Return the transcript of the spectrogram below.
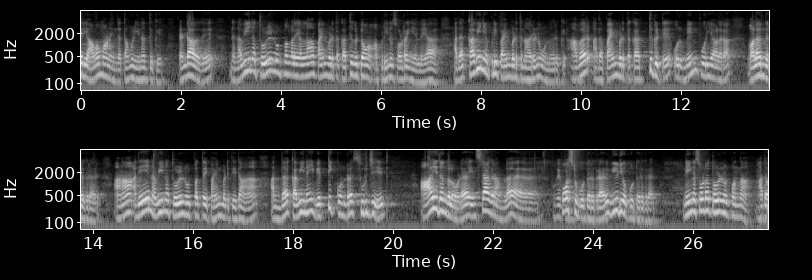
பெரிய அவமானம் இந்த தமிழ் இனத்துக்கு. ரெண்டாவது இந்த நவீன தொழில்நுட்பங்களை எல்லாம் பயன்படுத்த கற்றுக்கிட்டோம் அப்படின்னு சொல்கிறீங்க இல்லையா? அதை கவின் எப்படி பயன்படுத்தினாருன்னு ஒன்று இருக்குது அவர் அதை பயன்படுத்த கற்றுக்கிட்டு ஒரு மென் பொறியாளராக வளர்ந்திருக்கிறார். ஆனால் அதே நவீன தொழில்நுட்பத்தை பயன்படுத்தி தான் அந்த கவினை வெட்டி கொன்ற சுர்ஜித் ஆயுதங்களோட இன்ஸ்டாகிராமில் போஸ்ட் போட்டு இருக்கிறாரு வீடியோ போட்டு இருக்கிறாரு நீங்கள் சொல்கிற தொழில்நுட்பம் தான் அதை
